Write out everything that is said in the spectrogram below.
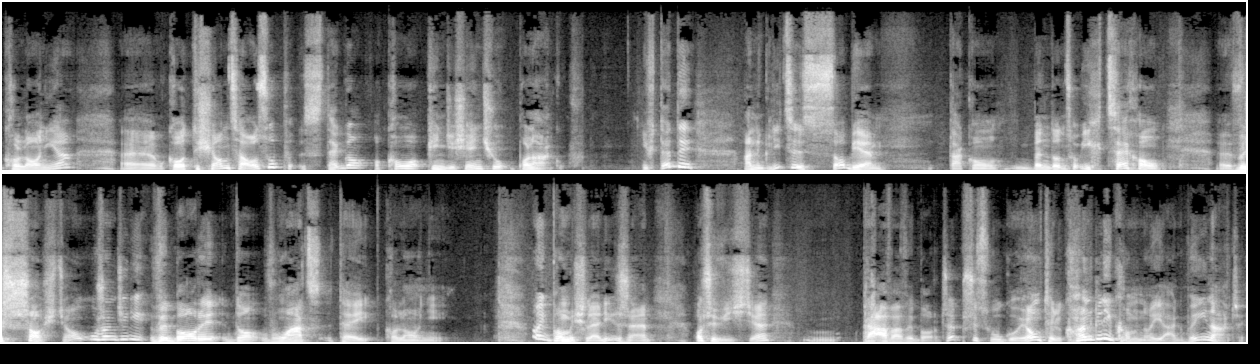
kolonia, e, około tysiąca osób, z tego około 50 Polaków. I wtedy Anglicy sobie taką będącą ich cechą, e, wyższością, urządzili wybory do władz tej kolonii. No i pomyśleli, że oczywiście prawa wyborcze przysługują tylko Anglikom, no jakby inaczej.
